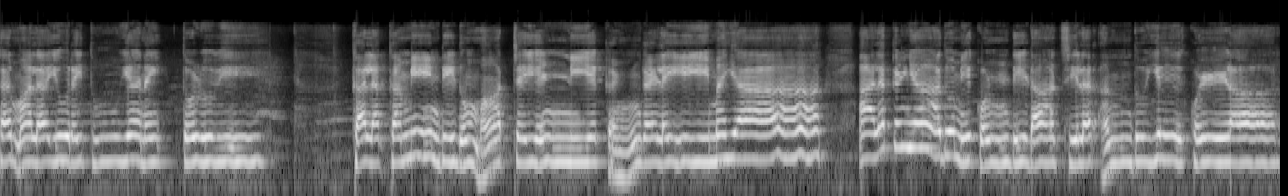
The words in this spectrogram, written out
மலையுரை தூயனை தொழுவி கலக்கமீண்டிடும் மாற்றை எண்ணிய கண்களை இமையார். அலக்கண் யாதுமே கொண்டிடா சிலர் அந்துயில் கொள்ளார்.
